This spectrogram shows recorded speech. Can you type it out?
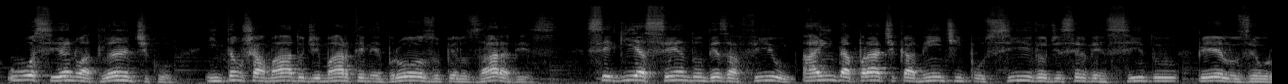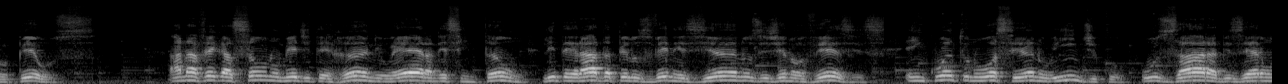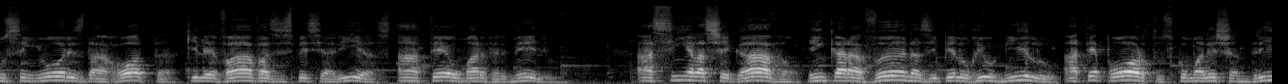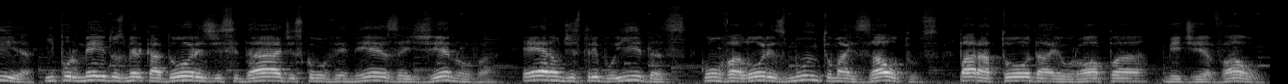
o Oceano Atlântico, então chamado de Mar Tenebroso pelos árabes, seguia sendo um desafio ainda praticamente impossível de ser vencido pelos europeus. A navegação no Mediterrâneo era, nesse então, liderada pelos venezianos e genoveses, enquanto no Oceano Índico os árabes eram os senhores da rota que levava as especiarias até o Mar Vermelho. Assim elas chegavam em caravanas e pelo rio Nilo até portos como Alexandria e por meio dos mercadores de cidades como Veneza e Gênova eram distribuídas com valores muito mais altos para toda a Europa medieval.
